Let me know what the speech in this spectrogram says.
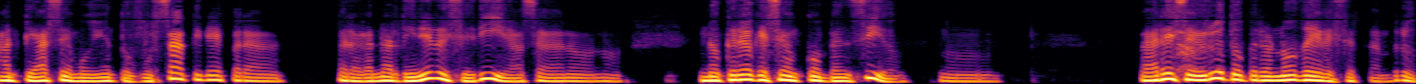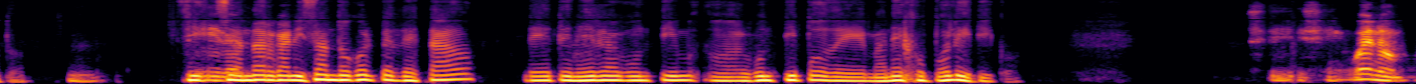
ante hace movimientos bursátiles para, para ganar dinero y sería, o sea, no, no, no creo que sea un convencido. No. Parece bruto, pero no debe ser tan bruto. Si sí, se anda organizando golpes de Estado, debe tener algún, algún tipo de manejo político. Sí, sí. Bueno,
